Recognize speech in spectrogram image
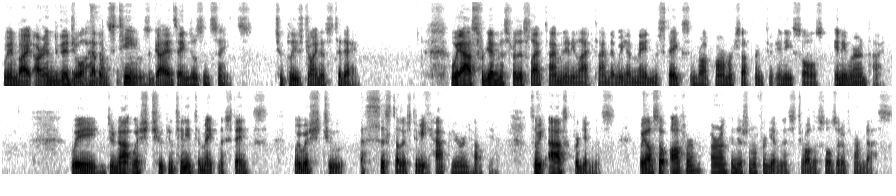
We invite our individual heavens teams, guides, angels, and saints to please join us today. We ask forgiveness for this lifetime and any lifetime that we have made mistakes and brought harm or suffering to any souls anywhere in time. We do not wish to continue to make mistakes. We wish to assist others to be happier and healthier. So we ask forgiveness. We also offer our unconditional forgiveness to all the souls that have harmed us.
